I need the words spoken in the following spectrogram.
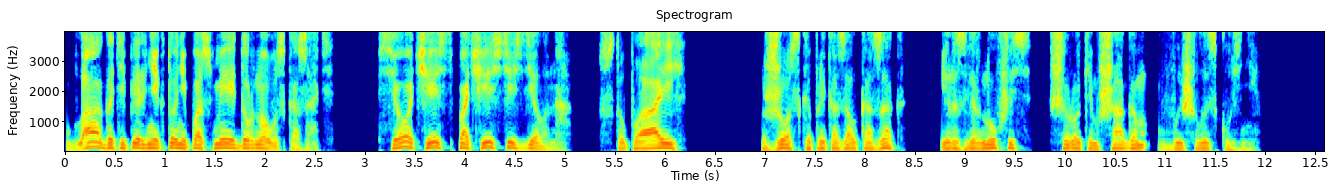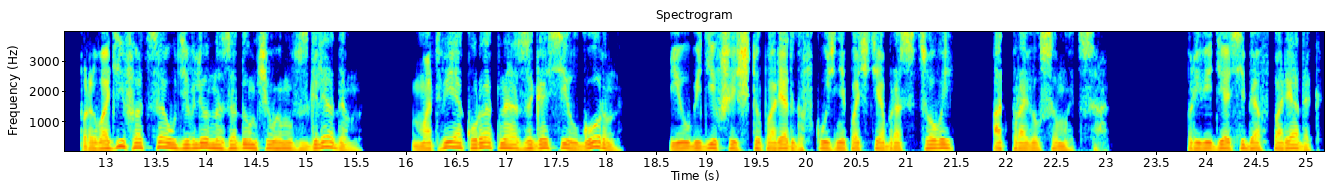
Благо теперь никто не посмеет дурного сказать. Все честь по чести сделано. Ступай!» Жестко приказал казак и, развернувшись, широким шагом вышел из кузни. Проводив отца удивленно задумчивым взглядом, Матвей аккуратно загасил горн и, убедившись, что порядок в кузне почти образцовый, отправился мыться. Приведя себя в порядок,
